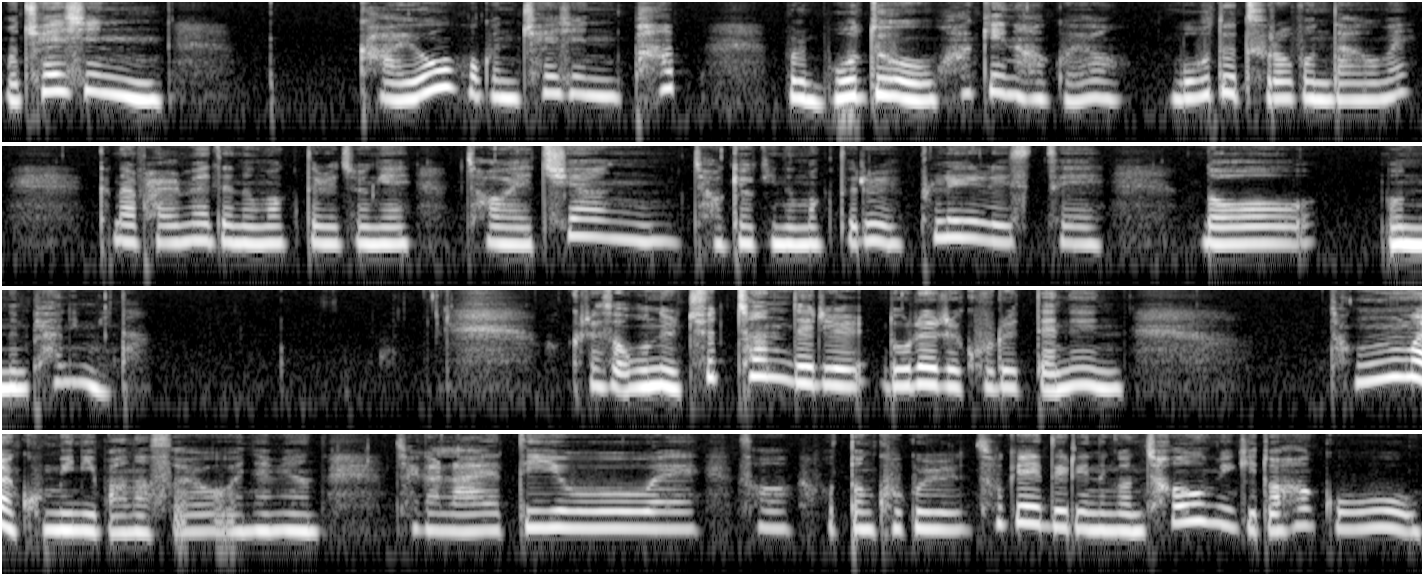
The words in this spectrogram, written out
뭐 최신 가요 혹은 최신 팝을 모두 확인하고요. 모두 들어본 다음에 그날 발매된 음악들 중에 저의 취향 저격인 음악들을 플레이리스트에 넣어 놓는 편입니다. 그래서 오늘 추천드릴 노래를 고를 때는 정말 고민이 많았어요. 왜냐면 제가 라디오에서 어떤 곡을 소개해드리는 건 처음이기도 하고,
